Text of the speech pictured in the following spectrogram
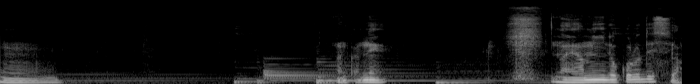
うん。なんかね、悩みどころですよ。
